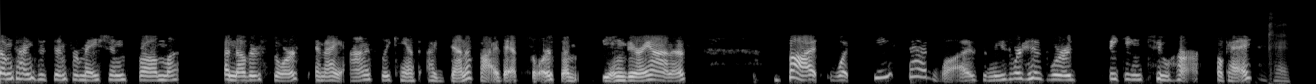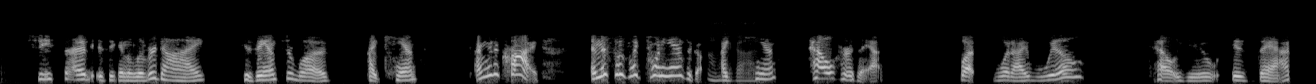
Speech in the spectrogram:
Sometimes it's information from another source. And I honestly can't identify that source. I'm being very honest. But what he said was, and these were his words speaking to her. Okay Okay. she said, Is he going to live or die? His answer was, I can't, I'm going to cry. And this was like 20 years ago. Oh I God. can't tell her that. But what I will tell you is that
